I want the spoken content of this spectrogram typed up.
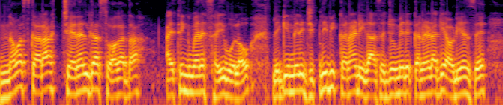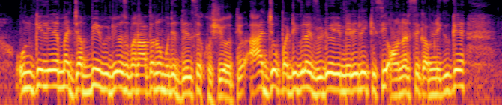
नमस्कार, चैनल का स्वागत है। आई थिंक मैंने सही बोला हो, लेकिन मेरी जितनी भी कनाडिगास है, जो मेरे कनाडा के ऑडियंस है, उनके लिए मैं जब भी वीडियोस बनाता हूँ, मुझे दिल से खुशी होती है। आज जो पर्टिकुलर वीडियो ये मेरे लिए किसी ऑनर से कम नहीं, क्योंकि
